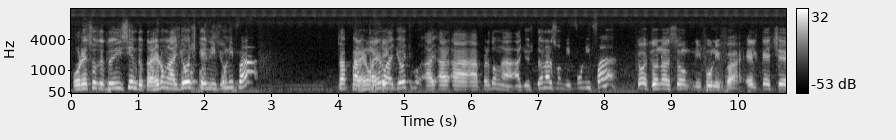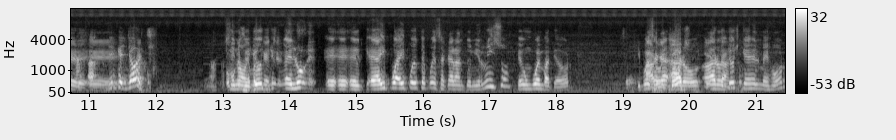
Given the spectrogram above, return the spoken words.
Por eso te estoy diciendo, trajeron a George que ni fu ni fa. O sea, para- ¿Trajeron a? George, a, a- a- a- perdón, a, a Josh Donaldson ni fu ni fa. George Donaldson ni fu ni fa. El catcher. Ah, eh, dije George. ¿Cómo Sí, no, yo- el yo- el- eh, eh, el- ahí, ahí usted puede sacar a Anthony Rizzo, que es un buen bateador. Y puede Aaron sacar a Aaron, y Aaron. Judge, que es el mejor.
